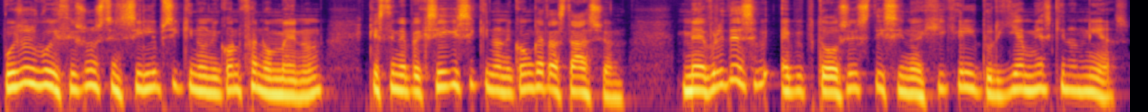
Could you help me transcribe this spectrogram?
που ίσως βοηθήσουν στην σύλληψη κοινωνικών φαινομένων και στην επεξήγηση κοινωνικών καταστάσεων, με ευρύτερες επιπτώσεις στη συνοχή και λειτουργία μιας κοινωνίας.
